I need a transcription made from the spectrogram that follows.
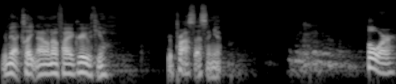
You'll be like, Clayton, I don't know if I agree with you. You're processing it. Four,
